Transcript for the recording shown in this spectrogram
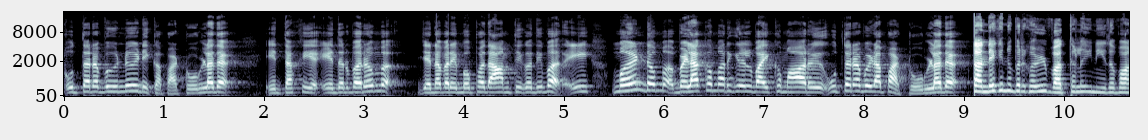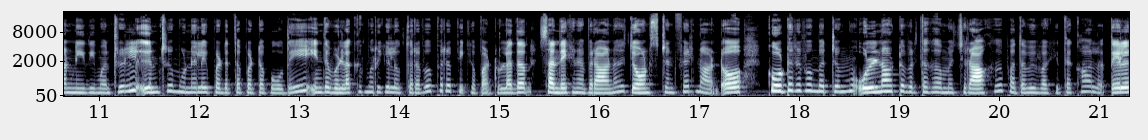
உத்தரவு நீடிக்கப்பட்டுள்ளது. இத்தகைய எதிர்வரும் ஜனவரி முப்பதாம் தேதி வரை மீண்டும் விளக்கமறியல் வைக்குமாறு உத்தரவிடப்பட்டுள்ளது. சந்தேக நபர்கள் வத்தளை நீதவான் நீதிமன்றில் இன்று முன்னிலைப்படுத்தப்பட்ட போதே இந்த விளக்கமறியல் உத்தரவு பிறப்பிக்கப்பட்டுள்ளது. சந்தேக நபரான ஜான்ஸ்டன் பெர்னாண்டோ கூட்டுறவு மற்றும் உள்நாட்டு வர்த்தக அமைச்சராக பதவி வகித்த காலத்தில்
